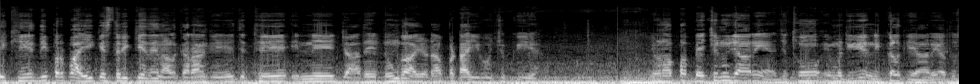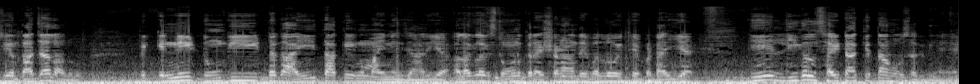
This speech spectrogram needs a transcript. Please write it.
ਇਹ ਖੇਤ ਦੀ ਭਰਪਾਈ ਕਿਸ ਤਰੀਕੇ ਦੇ ਨਾਲ ਕਰਾਂਗੇ, ਜਿੱਥੇ ਇੰਨੇ ਜ਼ਿਆਦਾ ਡੂੰਘਾ ਜਿਹੜਾ ਪਟਾਈ ਹੋ ਚੁੱਕੀ ਹੈ। ਹੁਣ ਆਪਾਂ ਵਿੱਚ ਨੂੰ ਜਾ ਰਹੇ ਹਾਂ, ਜਿੱਥੋਂ ਇਹ ਮਟੀਰੀਅਲ ਨਿਕਲ ਕੇ ਆ ਰਿਹਾ, ਤੁਸੀਂ ਅੰਦਾਜ਼ਾ ਲਾ ਲਓ। ਵੀ ਕਿੰਨੀ ਡੂੰਗੀ ਢਗਾਈ ਤੱਕ ਇਹ ਮਾਈਨਿੰਗ ਜਾ ਰਹੀ ਹੈ। ਅਲੱਗ-ਅਲੱਗ ਸਟੋਨ ਕ੍ਰੈਸ਼ਰਾਂ ਦੇ ਵੱਲੋਂ ਇੱਥੇ ਪਟਾਈ ਹੈ। ਇਹ ਲੀਗਲ ਸਾਈਟਾਂ ਕਿੱਦਾਂ ਹੋ ਸਕਦੀਆਂ ਹੈ?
